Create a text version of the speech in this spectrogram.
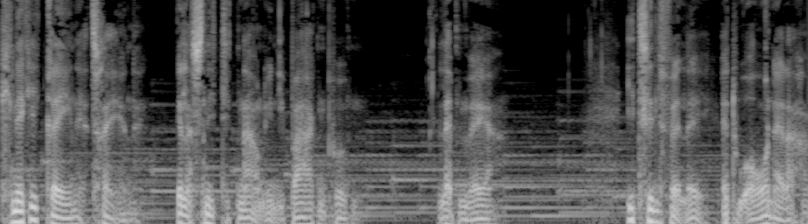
Knæk ikke grene af træerne, eller snit dit navn ind i barken på dem. Lad dem være. I tilfælde af, at du overnatter her,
